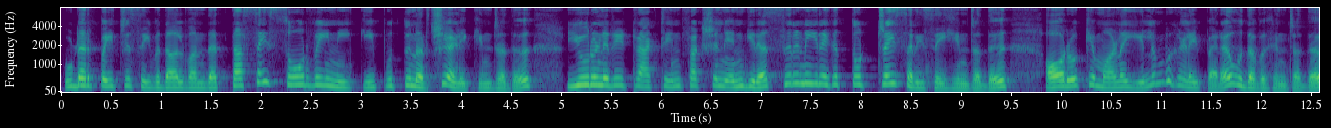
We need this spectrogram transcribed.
உடற்பயிற்சி செய்வதால் வந்த தசை சோர்வை நீக்கி புத்துணர்ச்சி அளிக்கின்றது. யூரினரி டிராக்ட் இன்ஃபெக்ஷன் என்கிற சிறுநீரக தொற்றை சரி செய்கின்றது. ஆரோக்கியமான எலும்புகளை பெற உதவுகின்றது.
